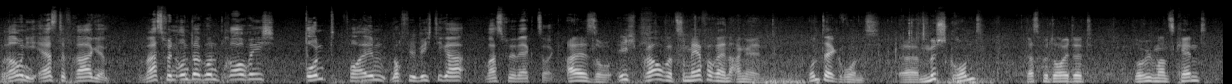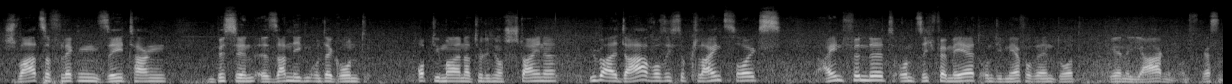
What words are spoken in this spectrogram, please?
Brauni, erste Frage. Was für einen Untergrund brauche ich? Und vor allem, noch viel wichtiger, was für Werkzeug? Also, ich brauche zum Meerforellenangeln Untergrund, äh, Mischgrund. Das bedeutet, so wie man es kennt, schwarze Flecken, Seetang, ein bisschen äh, sandigen Untergrund, optimal natürlich noch Steine. Überall da, wo sich so Kleinzeugs einfindet und sich vermehrt und die Meerforellen dort gerne jagen und fressen.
